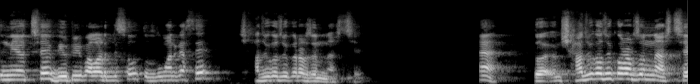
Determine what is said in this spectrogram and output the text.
তুমি হচ্ছে বিউটি পার্লার দিছো, তো তোমার কাছে সাজুগাজু করার জন্য আসছে। হ্যাঁ? তো সাজুগাজু করার জন্য আসছে,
